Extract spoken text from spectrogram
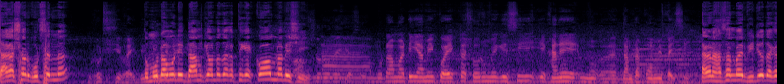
ঢাকা শহর ঘুরছেন না? ঘুরছি ভাই তো মোটামুটি দাম কি অন্য জায়গা থেকে কম না বেশি? মোটামুটি আমি কয়েকটা শোরুমে গেছি এখানে দামটা কমে পাইছি। এখন হাসান ভাইয়ের ভিডিও দেখা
